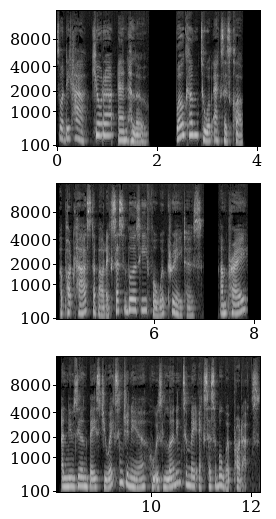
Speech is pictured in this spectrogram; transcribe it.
Swadika, Kia and hello. Welcome to Web Access Club, a podcast about accessibility for web creators. I'm Prey, a New Zealand based UX engineer who is learning to make accessible web products.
